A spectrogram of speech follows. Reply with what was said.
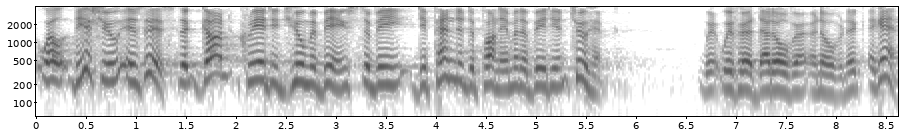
Well, the issue is this that God created human beings to be dependent upon Him and obedient to Him. We've heard that over and over again.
